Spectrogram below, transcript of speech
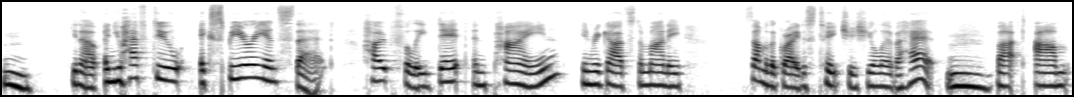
mm. you know, and you have to experience that. Hopefully, debt and pain in regards to money some of the greatest teachers you'll ever have. Mm. But um,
